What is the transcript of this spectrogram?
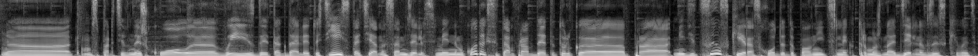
э, там, спортивные школы, выезды и так далее. То есть есть статья, на самом деле, в Семейном кодексе. Там, правда, это только про медицинские расходы дополнительные, которые можно отдельно взыскивать.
